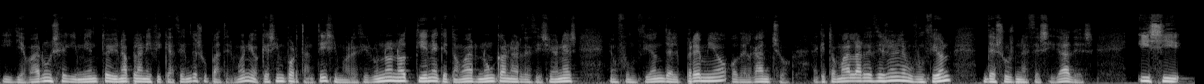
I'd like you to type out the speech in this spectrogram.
llevar un seguimiento y una planificación de su patrimonio, que es importantísimo. Es decir, uno no tiene que tomar nunca unas decisiones en función del premio o del gancho. Hay que tomar las decisiones en función de sus necesidades. Y si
